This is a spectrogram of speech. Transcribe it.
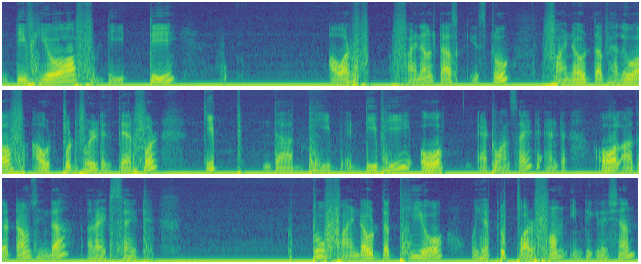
dVo of dt our final task is to find out the value of output voltage. Therefore keep the dVo at one side and all other terms in the right side. To find out the VO we have to perform integration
